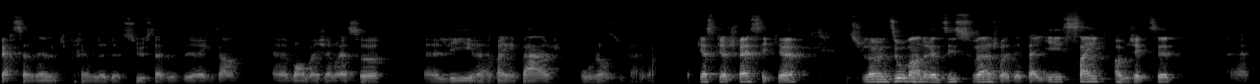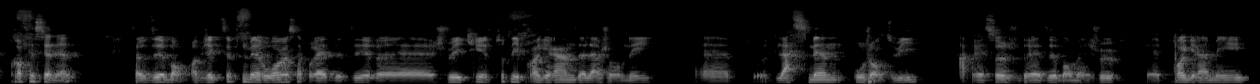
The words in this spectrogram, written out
personnels qui prennent le dessus. Ça veut dire, exemple, euh, bon, ben j'aimerais ça lire 20 pages aujourd'hui, par exemple. Qu'est-ce que je fais, c'est que du lundi au vendredi, souvent, je vais détailler cinq objectifs professionnels. Ça veut dire, bon, objectif numéro un, ça pourrait être de dire, je veux écrire tous les programmes de la journée, de la semaine aujourd'hui. Après ça, je voudrais dire, bon, ben, je veux euh, programmer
